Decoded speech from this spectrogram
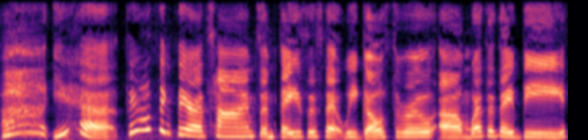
Ah, yeah. There, I think there are times and phases that we go through, um, whether they be,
